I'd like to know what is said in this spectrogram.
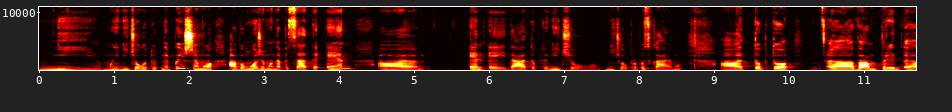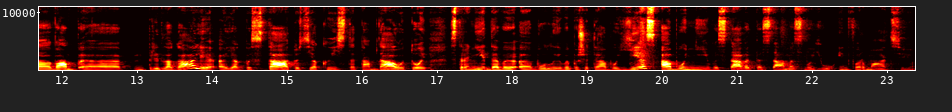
Ні, ми нічого тут не пишемо, або можемо написати N, NA, да? тобто нічого, нічого пропускаємо. А, тобто е, вам, пред, е, вам е, предлагали якби, статус якийсь та там, да, у той страні, де ви були. Ви пишете або yes, або ні. Ви ставите саме свою інформацію.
